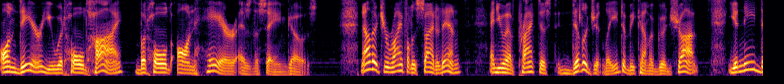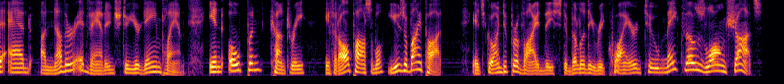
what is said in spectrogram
On deer, you would hold high, but hold on hair, as the saying goes. Now that your rifle is sighted in, and you have practiced diligently to become a good shot, you need to add another advantage to your game plan. In open country, if at all possible, use a bipod. It's going to provide the stability required to make those long shots.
